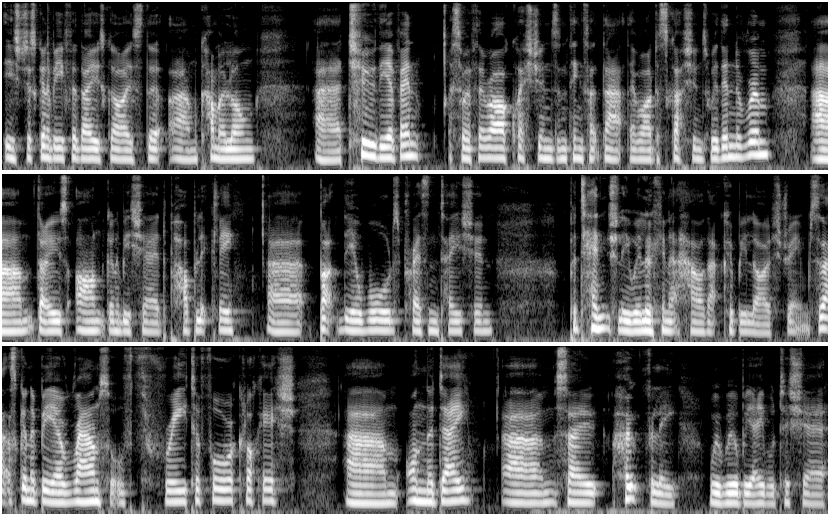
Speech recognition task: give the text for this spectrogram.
is just going to be for those guys that um, come along uh, to the event. So, if there are questions and things like that, there are discussions within the room. Um, those aren't going to be shared publicly. Uh, but the awards presentation, potentially we're looking at how that could be live streamed. So that's going to be around sort of three to four o'clock ish um, on the day. Um, so hopefully we will be able to share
